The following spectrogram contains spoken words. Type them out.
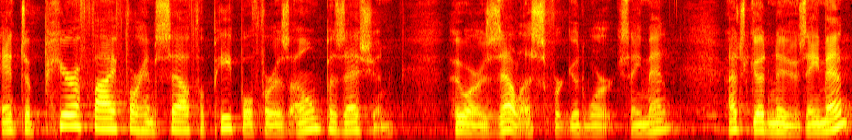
and to purify for himself a people for his own possession who are zealous for good works. Amen? That's good news. Amen?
